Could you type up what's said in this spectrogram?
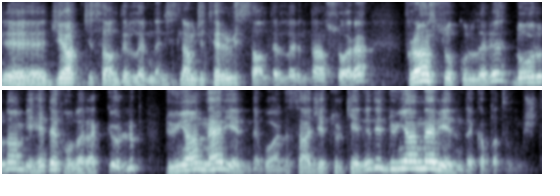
E, ...cihatçı saldırılarından... ...İslamcı terörist saldırılarından sonra... Fransız okulları doğrudan bir hedef olarak görülüp dünyanın her yerinde bu arada sadece Türkiye'de değil dünyanın her yerinde kapatılmıştı.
